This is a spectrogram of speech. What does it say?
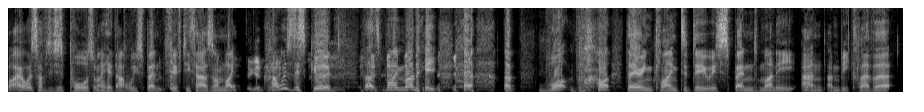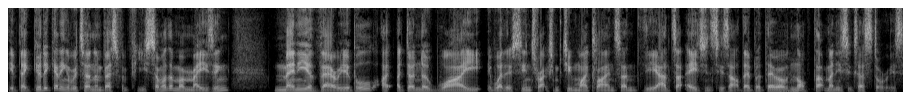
I always have to just pause when I hear that. We've spent fifty thousand. I'm like, how is this good? That's my money. uh, what what they're inclined to do is spend money and yeah. and be clever. If they're good at getting a return on investment for you, some of them are amazing. Many are variable. I, I don't know why, whether it's the interaction between my clients and the ads agencies out there, but there are mm-hmm. not that many success stories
